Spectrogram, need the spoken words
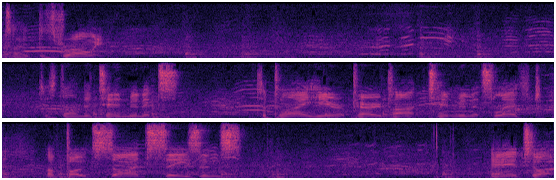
take the throw in. Just under 10 minutes to play here at Perry Park. 10 minutes left of both sides' seasons. Anton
